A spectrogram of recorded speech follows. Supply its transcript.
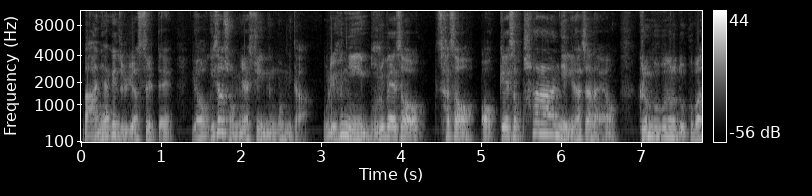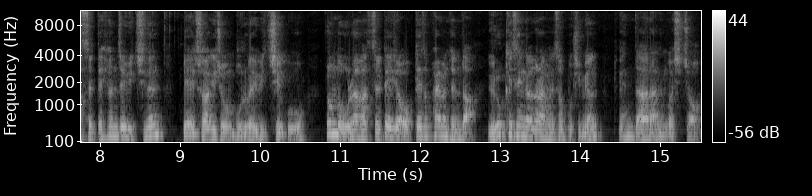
만약에 눌렸을 때 여기서 정리할 수 있는 겁니다. 우리 흔히 무릎에서 어- 사서 어깨에서 팔아라는 얘기를 하잖아요. 그런 부분으로 놓고 봤을 때 현재 위치는 매수하기 좋은 무릎의 위치고 좀 더 올라갔을 때 이제 어깨에서 팔면 된다. 이렇게 생각을 하면서 보시면 된다라는 것이죠.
